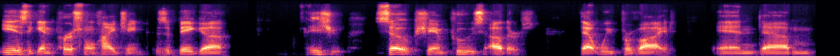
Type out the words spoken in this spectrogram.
is again personal hygiene is a big uh, issue. Soap, shampoos, others that we provide, and um,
